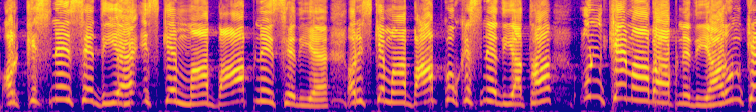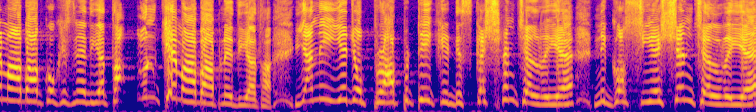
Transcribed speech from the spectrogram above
اور کس نے اسے دیا ہے؟ اس کے ماں باپ نے اسے دیا ہے۔ اور اس کے ماں باپ کو کس نے دیا تھا؟ ان کے ماں باپ نے دیا۔ اور ان کے ماں باپ کو کس نے دیا تھا؟ ان کے ماں باپ نے دیا تھا۔ یعنی یہ جو پراپرٹی کی ڈسکشن چل رہی ہے نیگوسیشن چل رہی ہے،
